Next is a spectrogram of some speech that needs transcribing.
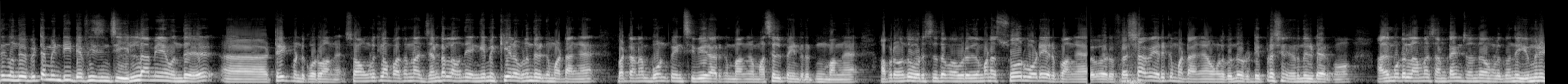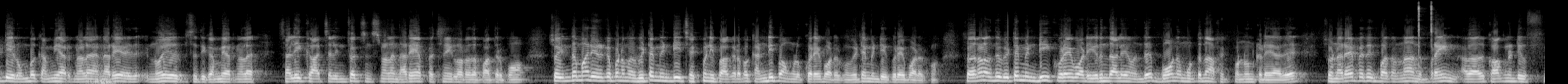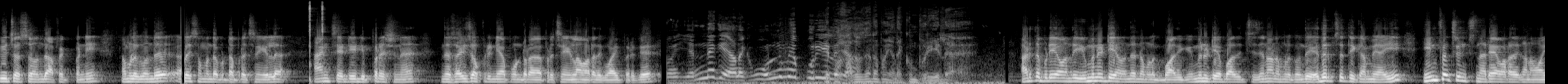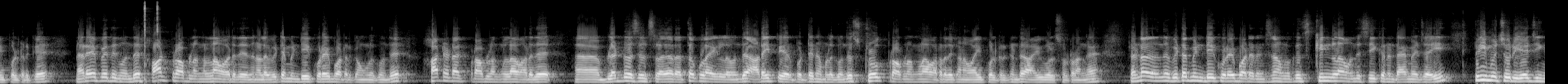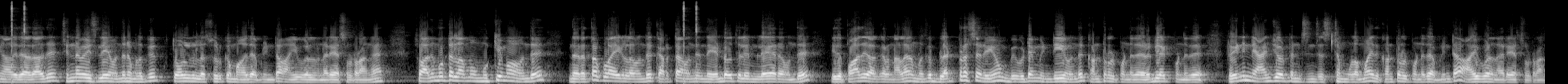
இதுக்கு வந்து vitamin D deficiency இல்லாமே வந்து ட்ரீட்மெண்ட்டுக்கு வருவாங்க ஸோ அவங்களுக்குலாம் பார்த்தோம்னா ஜென்ரலாக வந்து எங்கேயுமே கீழே விழுந்திருக்க மாட்டாங்க. பட் ஆனால் போன் பெயின் சிவியராக இருக்கும்பாங்க மசில் பெயின் இருக்கும்பாங்க. அப்புறம் வந்து ஒரு சித ஒரு விதமான சோர்வோடே இருப்பாங்க. ஒரு ஃப்ரெஷ்ஷாகவே இருக்க மாட்டாங்க. அவங்களுக்கு வந்து ஒரு டிப்ரெஷன் இருந்துகிட்டே இருக்கும். அது மட்டும் இல்லாமல் சம்டைம்ஸ் வந்து அவங்களுக்கு வந்து இம்யூனிட்டி ரொம்ப கம்மியாக இருக்கனால நிறைய நோய் எதிர்ப்பு சக்தி கம்மியாக இருக்கனால சளி காய்ச்சல் இன்ஃபெக்ஷன்ஸ்னால நிறைய பிரச்சனைகள் வரதை பார்த்துருப்போம். ஸோ இந்த மாதிரி இருக்கப்ப நம்ம விட்டமின் டி செக் பண்ணி பார்க்குறப்ப கண்டிப்பாக அவங்களுக்கு குறைபாடு இருக்கும். விட்டமின் டி குறைபாடு இருக்கும். ஸோ அதனால் வந்து விட்டமின் டி குறைபாடு இருந்தாலே வந்து போனை மட்டும் தான் அஃபெக்ட் பண்ணணும்னு கிடையாது. ஸோ நிறைய பேருக்கு பார்த்தோம்னா அந்த பிரெயின் அதாவது காக்னேட்டிவ் ஃபியூச்சர்ஸை வந்து அஃபெக்ட் பண்ணி நம்மளுக்கு வந்து மூளை சம்பந்தப்பட்ட பிரச்சனைகள் ஆங்ஸைட்டி டிப்ரெஷன் இந்த சைசோஃப்ரினியா போன்ற பிரச்சனைகள்லாம் வரதுக்கு வாய்ப்பு இருக்கு. என்னங்க எனக்கு ஒண்ணுமே புரியலையா? அதுதானப்பா எனக்கும் புரியல. அடுத்தபடியாக வந்து இம்யூனிட்டியை வந்து நம்மளுக்கு பாதிக்கும். இம்யூனிட்டியை பாதிச்சுன்னா நம்மளுக்கு வந்து எதிர்ப்பு சக்தி கம்மியாகி இன்ஃபெக்ஷன்ஸ் நிறைய வரதுக்கான வாய்ப்புகள் இருக்கு. நிறைய பேருக்கு வந்து ஹார்ட் ப்ராப்ளங்கள்லாம் வருது. இதனால விட்டமின் டி குறைபாடு இருக்கவங்களுக்கு வந்து ஹார்ட் அட்டாக் ப்ராப்ளங்கள்லாம் வருது. பிளட் வெசல்ஸ்ல ரத்த குழாய்களில் வந்து அடைப்பு ஏற்பட்டு நம்மளுக்கு வந்து ஸ்ட்ரோக் ப்ராப்ளம்லாம் வரதுக்கான வாய்ப்புகள் இருக்குன்ற ஆய்வுகள் சொல்றாங்க. ரெண்டாவது வந்து விட்டமின் டி குறைபாடு இருந்துச்சுன்னா நம்மளுக்கு ஸ்கின்லாம் வந்து சீக்கிரம் டேமேஜ் ஆகி ப்ரீமெச்சூர் ஏஜிங் ஆகுது. அதாவது சின்ன வயசுலேயே வந்து நம்மளுக்கு தோள்களில் சுருக்கமாகுது அப்படின்ட்டு ஆய்வுகள் நிறைய சொல்றாங்க. ஸோ அது மட்டும் இல்லாமல் முக்கியமாக வந்து இந்த ரத்த குழாய்களை வந்து கரெக்டாக வந்து இந்த எண்டோத்திலியம் லேயரை வந்து இது பாதுகாக்கிறனால நமக்கு பிளட் ப்ரெஷரையும் விட்டமின் டி வந்து கண்ட்ரோல் பண்ணுது ரெகுலேட் பண்ணுது. ரெனின் ஆன்ஜியோடென்சின் சிஸ்டம் மூலமாக இது கண்ட்ரோல் பண்ணுது அப்படின்ட்டு ஆய்வுகள் நிறைய சொல்றாங்க.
